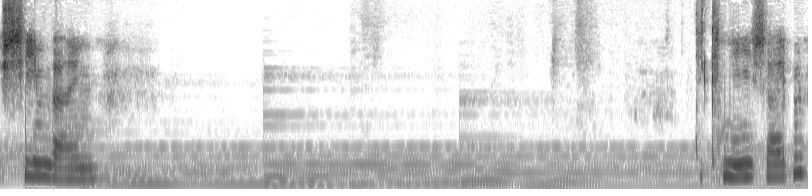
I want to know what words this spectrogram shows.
Schienbein. Kniescheiben.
